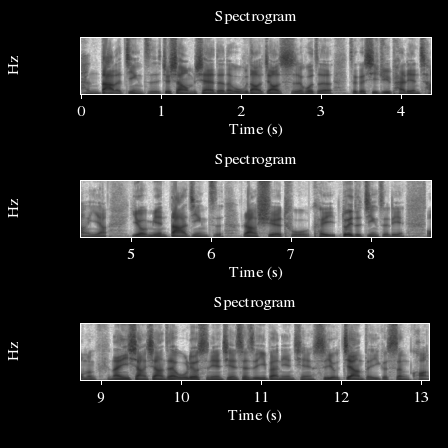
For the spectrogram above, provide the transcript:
很大的镜子，就像我们现在的那个舞蹈教室或者这个戏剧排练场一样，有面大镜子，让学徒可以对着镜子练。我们难以想象，在五六十年前，甚至一百年前，是有这样的一个盛况，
